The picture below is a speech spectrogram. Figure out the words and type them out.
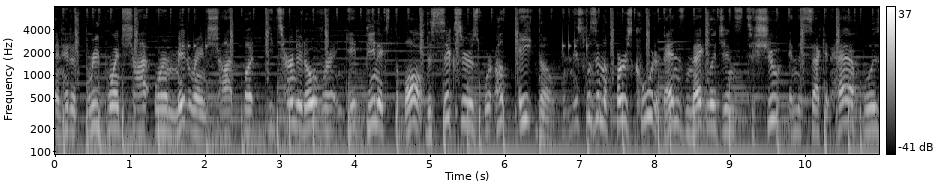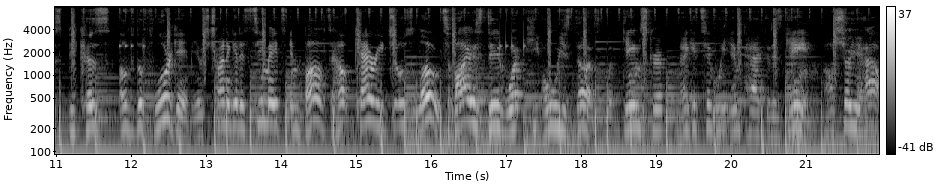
and hit a three point shot or a mid range shot, but he turned it over and gave Phoenix the ball. The Sixers were up eight though, and this was in the first quarter. Ben's negligence to shoot in the second half was because of the floor game. He was trying to get his teammates involved to help carry Joe's load. Tobias did what he always does, but game script negatively impacted his game. I'll show you how.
